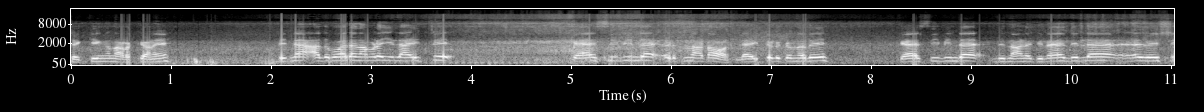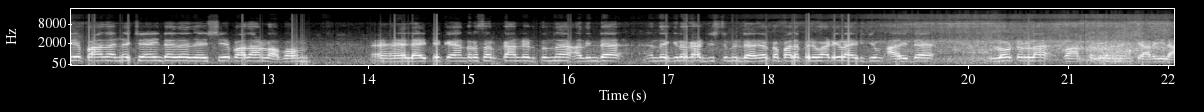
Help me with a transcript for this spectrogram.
ചെക്കിങ് നടക്കുകയാണ്. പിന്നെ അതുപോലെ നമ്മുടെ ഈ ലൈറ്റ് കെ സി ബിന്റെ എടുത്തുനിന്നാട്ടോ ലൈറ്റ് എടുക്കുന്നത് കെ സി ബിന്റെ ഇതിന്നാണ്. പിന്നെ ഇതിന്റെ ദേശീയപാത എൻ എച്ച് ഐന്റെ ദേശീയപാത ആണല്ലോ അപ്പം ലൈറ്റ് കേന്ദ്ര സർക്കാരിന്റെ അടുത്തുനിന്ന് അതിന്റെ എന്തെങ്കിലുമൊക്കെ അഡ്ജസ്റ്റ്മെന്റ് ഇതൊക്കെ പല പരിപാടികളായിരിക്കും. അതിന്റെ ഉള്ളോട്ടുള്ള വാർത്തകളൊന്നും എനിക്കറിയില്ല.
